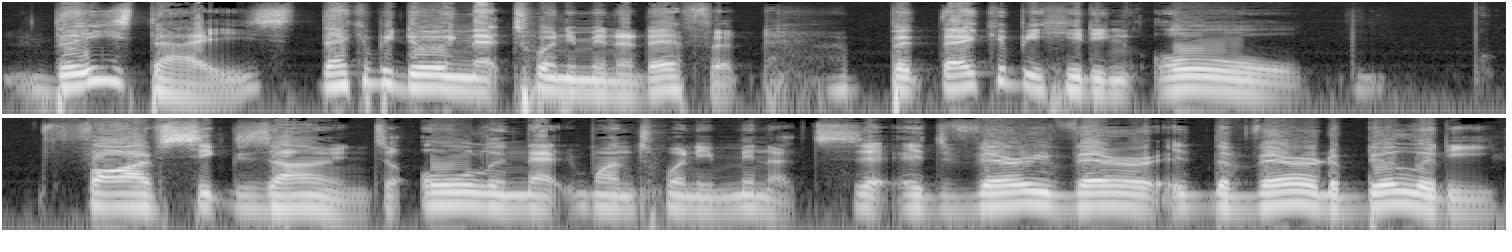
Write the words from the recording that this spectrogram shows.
These days, they could be doing that 20 minute effort, but they could be hitting all five, six zones, all in that 120 minutes. It's very, very, the veritability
